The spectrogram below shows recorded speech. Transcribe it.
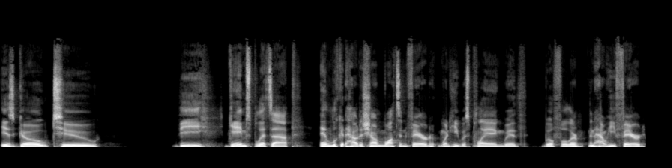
is go to the Game Splits app and look at how Deshaun Watson fared when he was playing with Will Fuller and how he fared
